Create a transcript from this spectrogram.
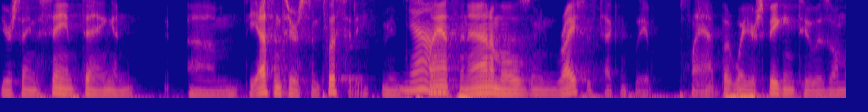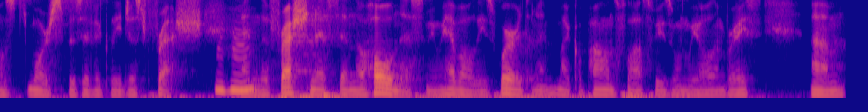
you're saying the same thing. And um, the essence here is simplicity. I mean, Yeah. plants and animals, I mean, rice is technically a plant, but what you're speaking to is almost more specifically just fresh. Mm-hmm. And the freshness and the wholeness. I mean, we have all these words, and Michael Pollan's philosophy is one we all embrace. Um,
